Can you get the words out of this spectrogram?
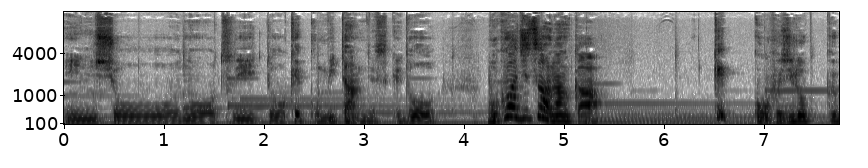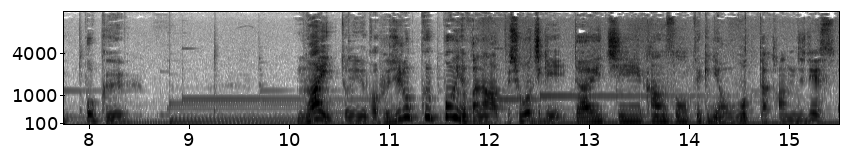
印象のツイートを結構見たんですけど僕は実はなんか結構フジロックっぽくないというかフジロックっぽいのかなって正直第一感想的には思った感じです。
